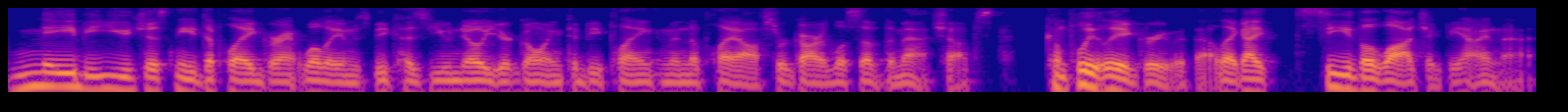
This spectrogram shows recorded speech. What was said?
maybe you just need to play Grant Williams because you know you're going to be playing him in the playoffs regardless of the matchups. Completely agree with that. Like I see the logic behind that.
